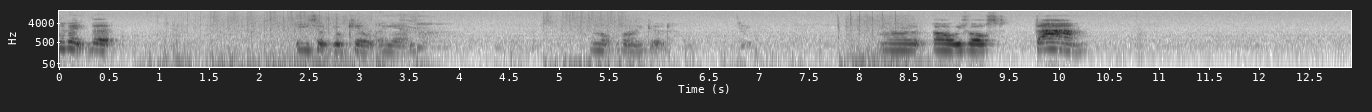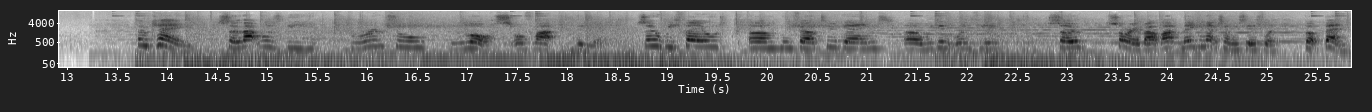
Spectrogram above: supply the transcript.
Okay, that he took your kill again. Not very good. Uh, oh, we've lost. Damn. Okay, so that was the brutal loss of that video. So we failed. Um, we failed two games. Uh, we didn't win for. So sorry about that. Maybe next time you see us win. But Ben,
